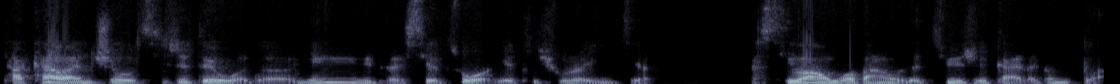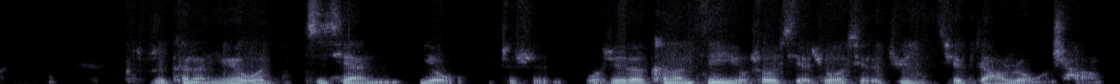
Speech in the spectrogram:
他看完之后，其实对我的英语的写作也提出了意见，希望我把我的句子改得更短。就是可能因为我之前有，就是我觉得可能自己有时候写作写的句子其实比较冗长，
